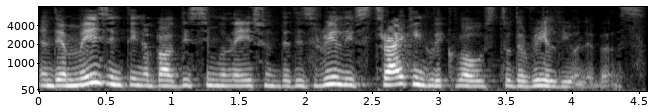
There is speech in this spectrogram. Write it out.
And the amazing thing about this simulation that is really strikingly close to the real universe.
